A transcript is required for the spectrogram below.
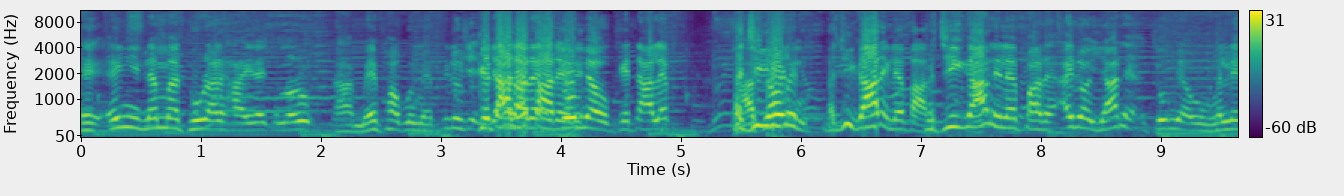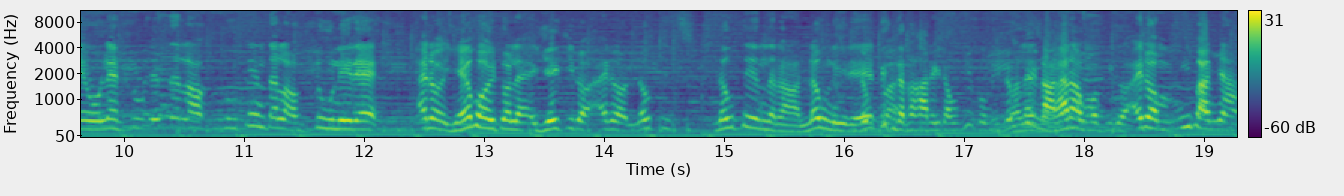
အေးအင်ကြီးလက်မှတ်ထိုးထားတဲ့ဟာတွေလည်းကျွန်တော်တို့ဒါမဲဖောက်ပေးမယ်ပြီးလို့ရှိရင်ဂီတာလည်းပါတယ်အကျိုးမြောက်ဂီတာလည်းမကြီးပြောပေးမကြီးကားတွေလည်းပါတမယ်ကြီးကားတွေလည်းပါတယ်အဲ့တော့ရတဲ့အကျိုးမြတ်ကိုငလင်ကိုလည်းလှူတင်တဲ့လောက်လှူတင်တဲ့လောက်လှူနေတယ်အဲ့တော့ရဲဘော်ကြီးတို့လည်းအရေးကြီးတော့အဲ့တော့လှုပ် လှုပ်တင်တာလှုပ်နေတယ်လုတ်တင်တရားတွေတောင်ဖြစ်ကုန်ပြီလုဘာတ်လဲတင်ဒါတာကကတော့တော့မပြီးတော့အဲ့တော့မိဘများ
